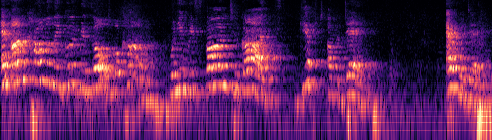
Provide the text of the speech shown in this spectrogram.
An uncommonly good result will come when you respond to God's gift of a day, every day,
